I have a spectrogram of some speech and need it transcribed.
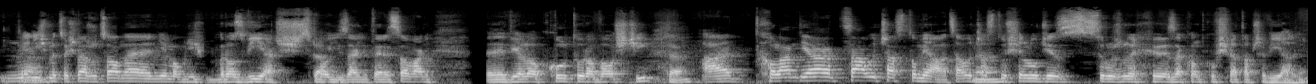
Mieliśmy coś narzucone, nie mogliśmy rozwijać swoich zainteresowań, e, wielokulturowości, Tak. a Holandia cały czas to miała, cały No. czas tu się ludzie z różnych e, zakątków świata przewijali.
